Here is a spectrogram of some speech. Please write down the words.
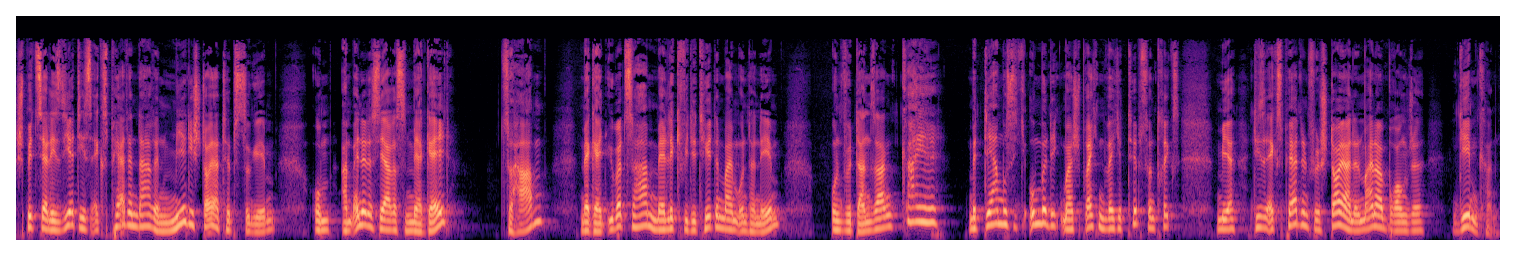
spezialisiert, die ist Expertin darin, mir die Steuertipps zu geben, um am Ende des Jahres mehr Geld zu haben, mehr Geld überzuhaben, mehr Liquidität in meinem Unternehmen und wird dann sagen, geil, mit der muss ich unbedingt mal sprechen, welche Tipps und Tricks mir diese Expertin für Steuern in meiner Branche geben kann.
